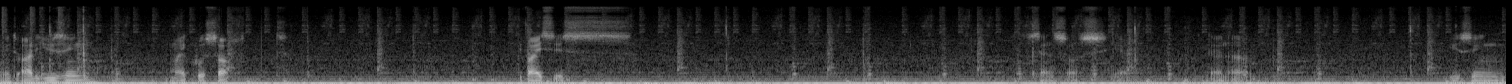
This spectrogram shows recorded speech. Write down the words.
going to add using Microsoft devices. Sensors yeah. Then um, using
